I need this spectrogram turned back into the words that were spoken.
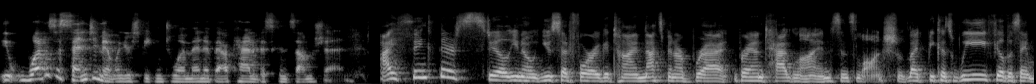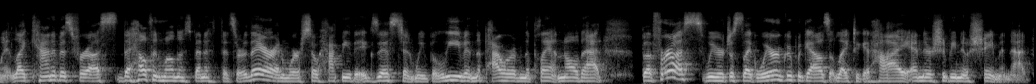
What is the sentiment when you're speaking to women about cannabis consumption? I think there's still, you know, you said for a good time. That's been our brand, brand tagline since launch. Like, because we feel the same way. Like, cannabis for us, the health and wellness benefits are there, and we're so happy they exist, and we believe in the power of the plant and all that. But for us, we were just like, we're a group of gals that like to get high, and there should be no shame in that.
